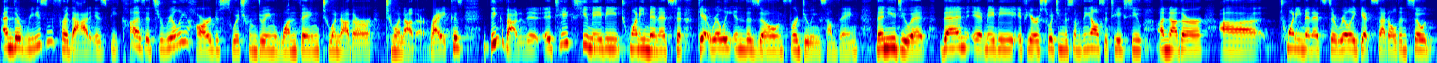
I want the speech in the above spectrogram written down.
And the reason for that is because it's really hard to switch from doing one thing to another to another, right? Because think about it, it, it takes you maybe 20 minutes to get really in the zone for doing something. Then you do it. Then it maybe, if you're switching to something else, it takes you another uh, 20 minutes to really get settled. And so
